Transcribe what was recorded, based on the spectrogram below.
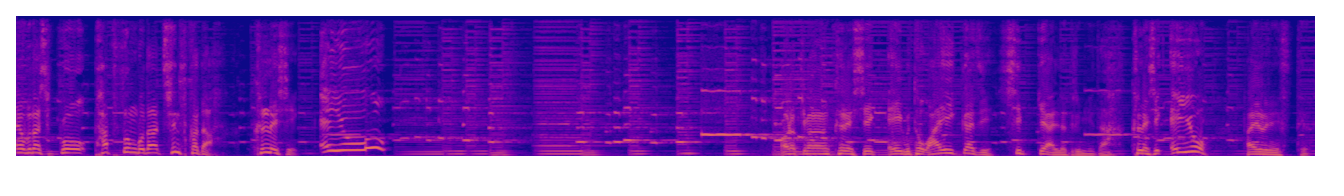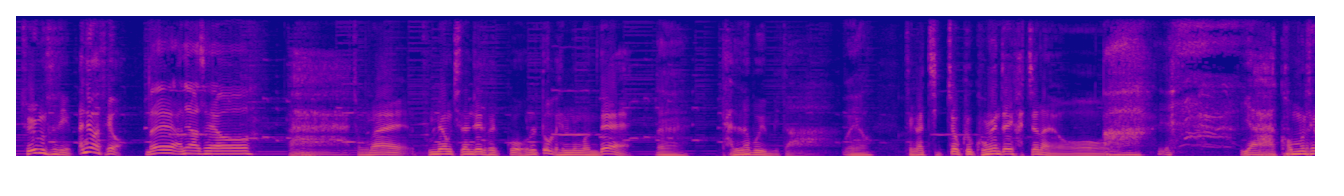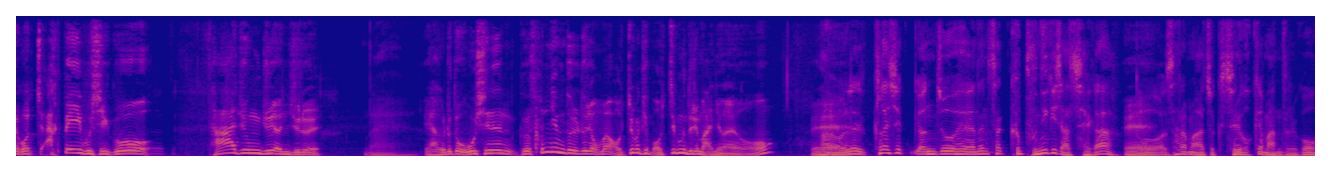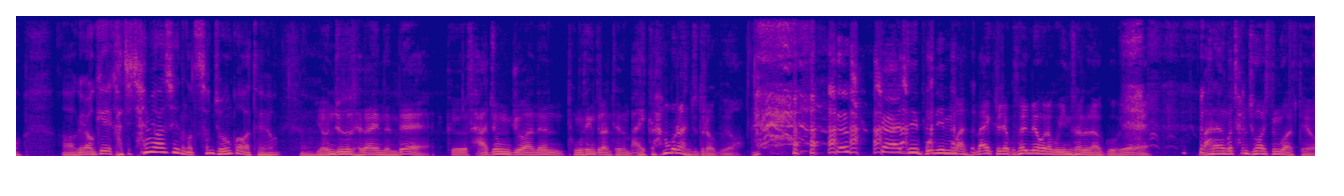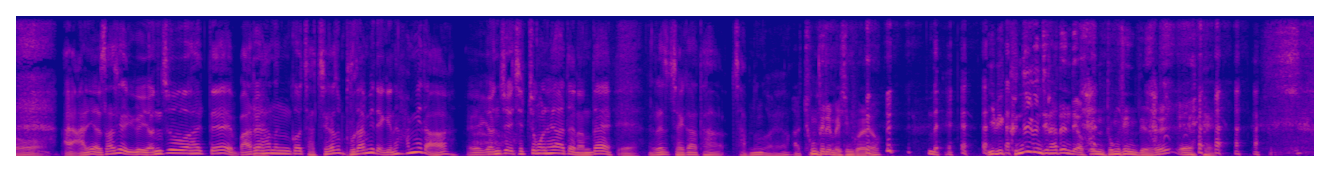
가요보다 쉽고 팝송보다 친숙하다. 클래식 A-Yo. 어렵기만 한 클래식 A부터 Y까지 쉽게 알려드립니다. 클래식 A-Yo 바이올리니스트 조윤범 선생님 안녕하세요. 네, 안녕하세요. 아 정말 분명 지난주에도 뵙고 오늘 또 뵙는 건데 네. 달라 보입니다. 왜요? 제가 직접 그 공연장에 갔잖아요. 아, 예. 야 검은색 옷 쫙 빼입으시고 사중주 연주를 네. 야 그래도 오시는 그 손님들도 정말 어쩜 이렇게 멋진 분들이 많이 와요. 예. 아, 원래 클래식 연주회는 사- 그 분위기 자체가 예. 또 사람을 아주 즐겁게 만들고 어, 여기에 같이 참여할 수 있는 것도 참 좋은 것 같아요. 네. 연주도 대단했는데 그 사중주하는 동생들한테는 마이크 한 번을 안 주더라고요. 끝까지 본인만 마이크를 잡고 설명을 하고 인사를 하고 예. 말하는 거 참 좋아하시는 것 같아요. 아, 아니요. 사실 이거 연주할 때 말을 하는 것 자체가 좀 부담이 되기는 합니다. 예, 연주에 집중을 해야 되는데 예. 그래서 제가 다 잡는 거예요. 아, 총대를 매신 거예요? 네. 입이 근질근질 하던데요, 그 동생들. 예.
